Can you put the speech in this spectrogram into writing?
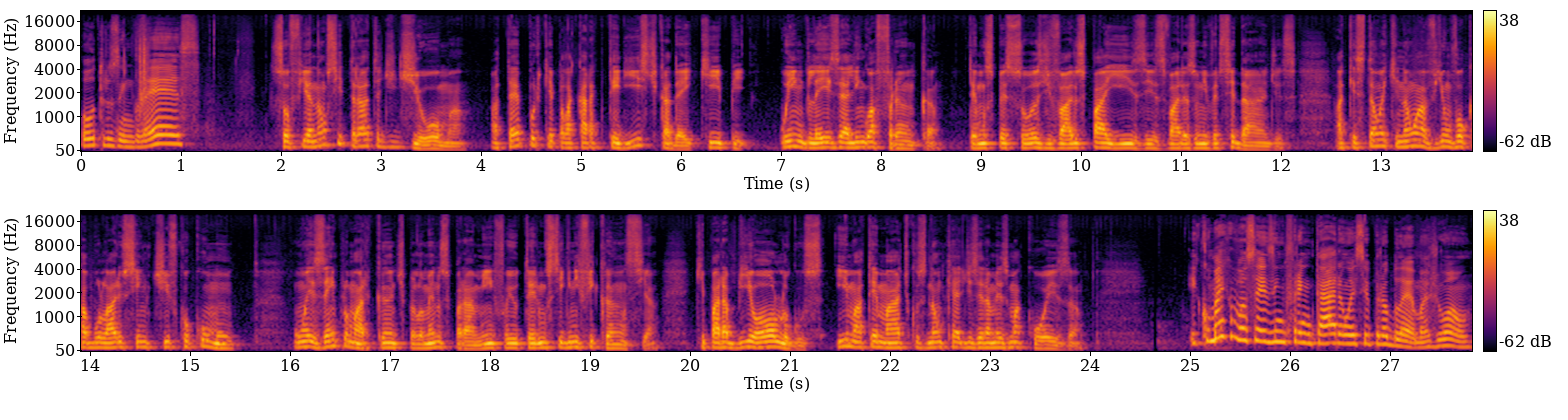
outros inglês? Sofia, não se trata de idioma, até porque, pela característica da equipe, o inglês é a língua franca. Temos pessoas de vários países, várias universidades. A questão é que não havia um vocabulário científico comum. Um exemplo marcante, pelo menos para mim, foi o termo significância, que para biólogos e matemáticos não quer dizer a mesma coisa. E como é que vocês enfrentaram esse problema, João?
